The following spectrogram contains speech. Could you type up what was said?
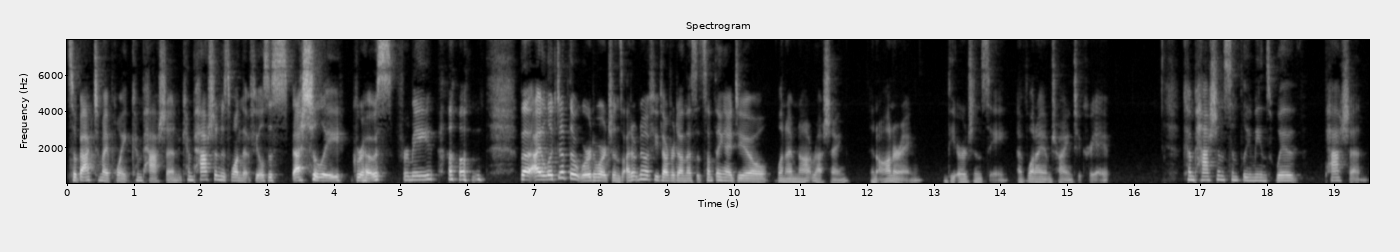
so back to my point compassion. Compassion is one that feels especially gross for me. Um, but i looked up the word origins. I don't know if you've ever done this. It's something i do when i'm not rushing and honoring the urgency of what i am trying to create. Compassion simply means with passion.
